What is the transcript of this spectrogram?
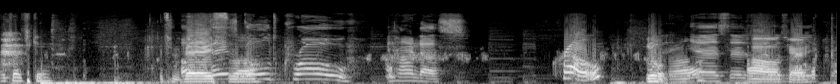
Watch out, King. It's oh, very Oh, there's slow. Gold Crow behind us. Crow? Look, Yes, there's Oh, there okay. Gold Crow.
